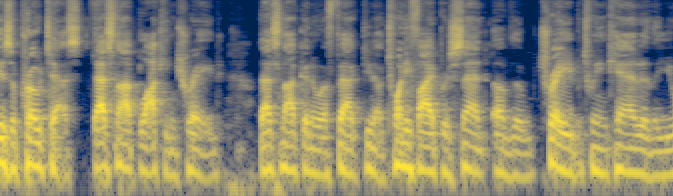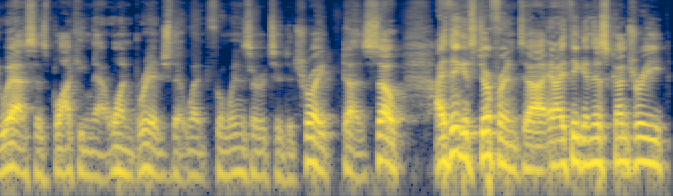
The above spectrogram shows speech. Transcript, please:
is a protest. That's not blocking trade. That's not going to affect, you know, 25% of the trade between Canada and the US as blocking that one bridge that went from Windsor to Detroit does. So I think it's different. Uh, and I think in this country,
